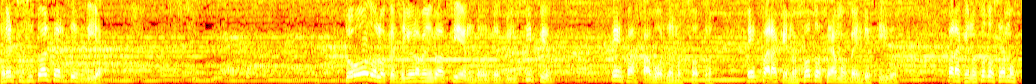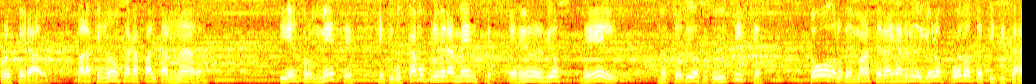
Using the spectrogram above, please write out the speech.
Resucitó al tercer día. Todo lo que el Señor ha venido haciendo desde el principio es a favor de nosotros es para que nosotros seamos bendecidos, para que nosotros seamos prosperados, para que no nos haga falta nada. Y Él promete que si buscamos primeramente el reino de Dios, de Él, nuestro Dios y su justicia, todo lo demás será añadido y yo lo puedo testificar,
